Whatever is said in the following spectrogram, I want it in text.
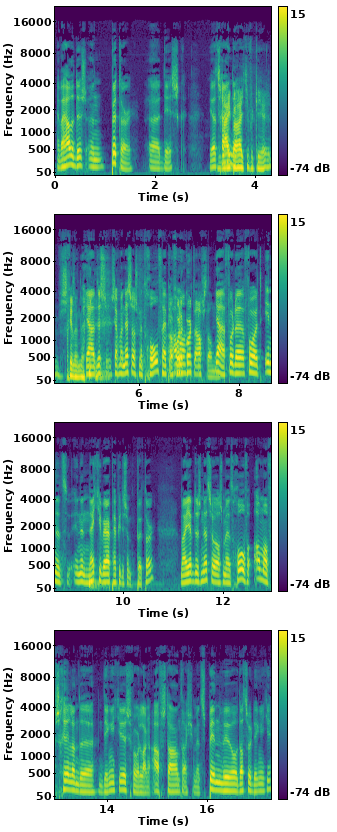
En wij hadden dus een putter eh disc. Ja. Blijkbaar had je verkeer, verschillende. Ja, dus zeg maar net zoals met golf heb je Oh, voor allemaal... de korte afstanden. Ja, voor, de, voor het in, het in het netje werp heb je dus een putter. Maar je hebt dus net zoals met golven allemaal verschillende dingetjes. Voor lange afstand, als je met spin wil, dat soort dingetje.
